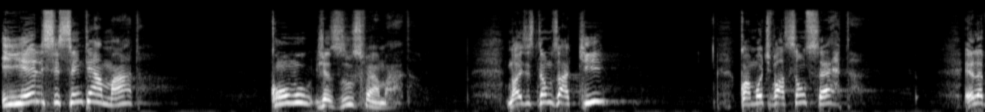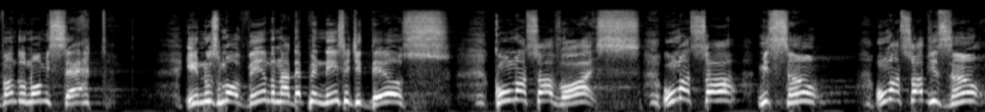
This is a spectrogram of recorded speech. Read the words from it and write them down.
E eles se sentem amados, como Jesus foi amado. Nós estamos aqui com a motivação certa, elevando o nome certo e nos movendo na dependência de Deus, com uma só voz, uma só missão uma só visão,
